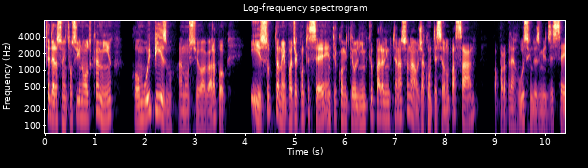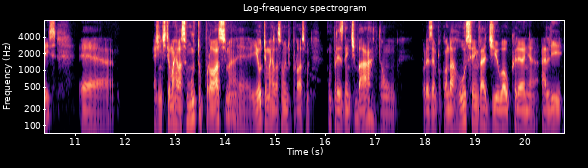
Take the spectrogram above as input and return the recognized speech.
federações estão seguindo um outro caminho, como o hipismo, anunciou agora há pouco. E isso também pode acontecer entre o Comitê Olímpico e o Paralímpico Internacional. Já aconteceu no passado, com a própria Rússia, em 2016. É, a gente tem uma relação muito próxima, é, eu tenho uma relação muito próxima com o presidente Barr. Então, por exemplo, quando a Rússia invadiu a Ucrânia ali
